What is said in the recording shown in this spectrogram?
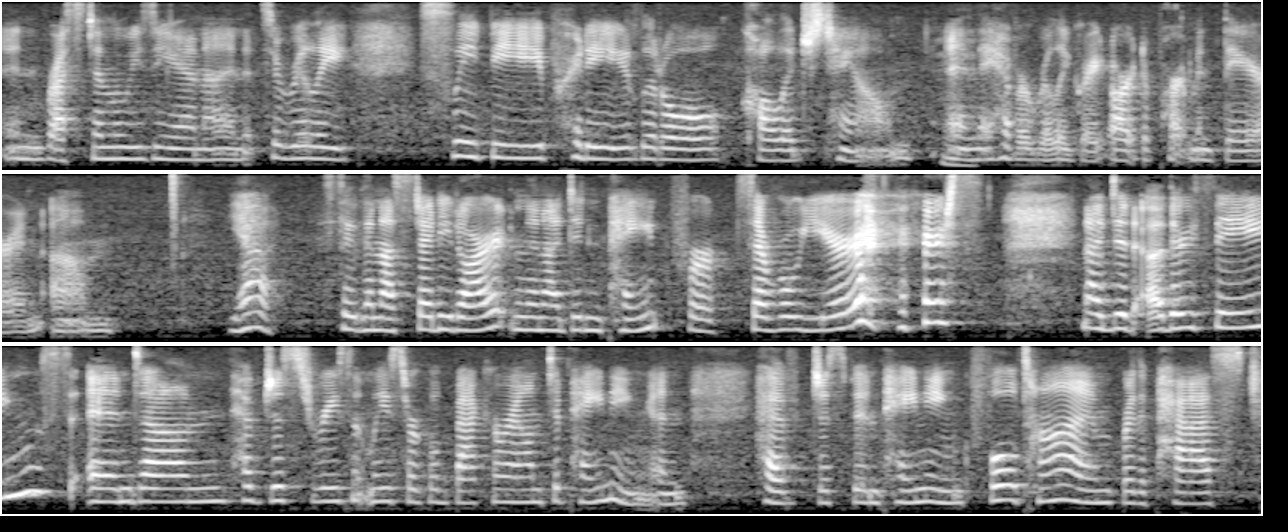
in Ruston, Louisiana, and it's a really sleepy, pretty little college town, Mm. and they have a really great art department there, and um, yeah. So then I studied art, and then I didn't paint for several years. And I did other things and um, have just recently circled back around to painting and have just been painting full time for the past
